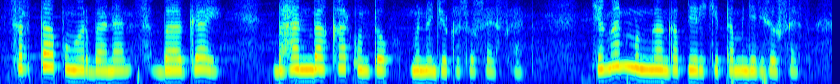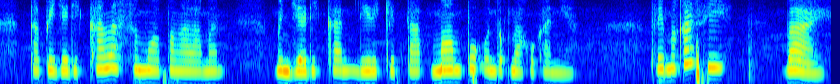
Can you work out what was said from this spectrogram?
serta pengorbanan sebagai bahan bakar untuk menuju kesuksesan. Jangan menganggap diri kita menjadi sukses, tapi jadikanlah semua pengalaman menjadikan diri kita mampu untuk melakukannya. Terima kasih. Bye.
